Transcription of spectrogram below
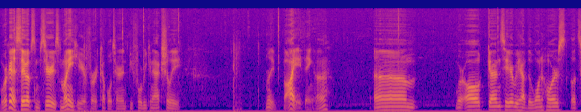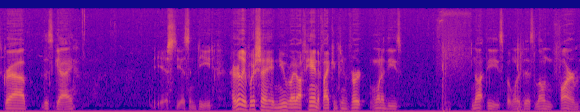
We're gonna save up some serious money here for a couple turns before we can actually really buy anything, huh? Um we're all guns here. We have the one horse. Let's grab this guy. Yes, yes, indeed. I really wish I knew right offhand if I can convert one of these, not these, but one of this lone farm.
